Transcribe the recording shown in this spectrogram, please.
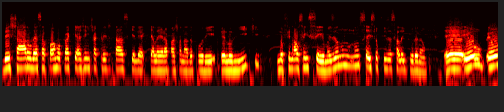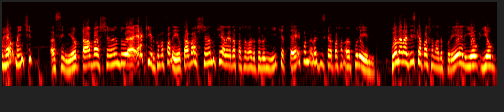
deixaram dessa forma para que a gente acreditasse que, ele, é- que ela era apaixonada por pelo Nick no final sem ser, mas eu não, não sei se eu fiz essa leitura, não. É, eu, eu realmente, assim, eu tava achando. É, é aquilo, como eu falei, eu tava achando que ela era apaixonada pelo Nick até quando ela disse que era apaixonada por ele. Quando ela disse que é apaixonada por ele, e eu, e eu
